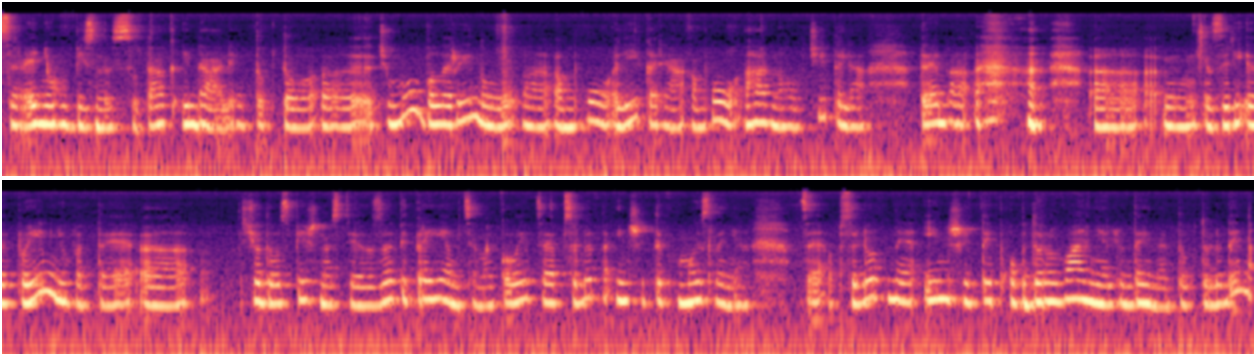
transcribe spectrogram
середнього бізнесу, так і далі. Тобто, е, чому балерину е, або лікаря, або гарного вчителя треба е, порівнювати щодо успішності з підприємцями, коли це абсолютно інший тип мислення, це абсолютно інший тип обдарування людини. Тобто людина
